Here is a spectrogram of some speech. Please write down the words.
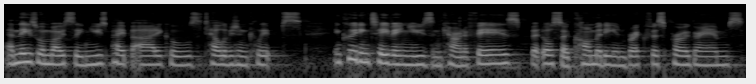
And these were mostly newspaper articles, television clips, including TV news and current affairs, but also comedy and breakfast programs,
